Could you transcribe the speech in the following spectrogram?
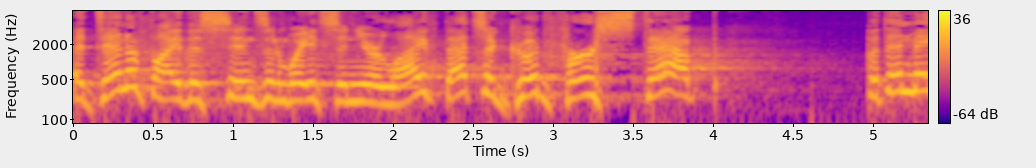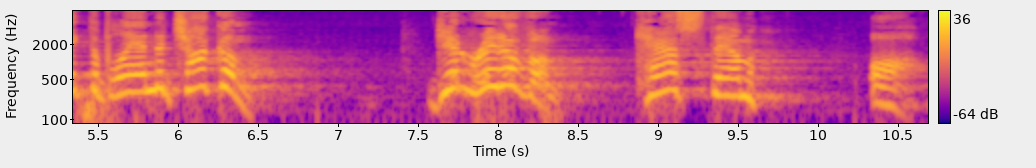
identify the sins and weights in your life. That's a good first step. But then make the plan to chuck them. Get rid of them. Cast them off.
